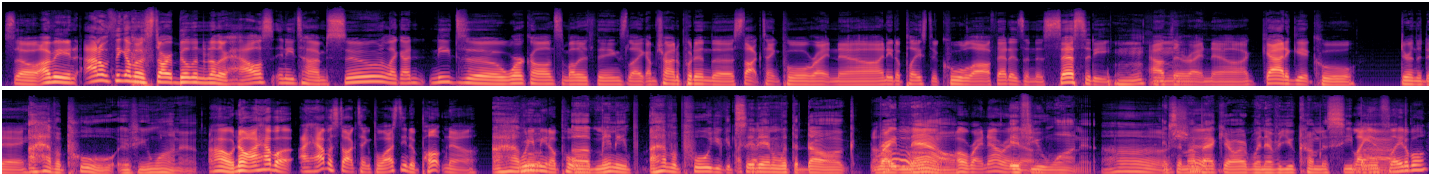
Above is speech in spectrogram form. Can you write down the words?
So I mean, I don't think I'm gonna start building another house anytime soon. Like I need to work on some other things. Like I'm trying to put in the stock tank pool right now. I need a place to cool off. That is a necessity Mhm. out there right now. I gotta get cool during the day. I have a pool if you want it. Oh no, I have a I have a stock tank pool. I just need a pump now. I have. What do you mean a pool? A mini. I have a pool you could sit in with the dog right Oh. now. Oh, right now, right if now. you want it. Oh, it's in my backyard whenever you come to see. Like Bob. inflatable.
